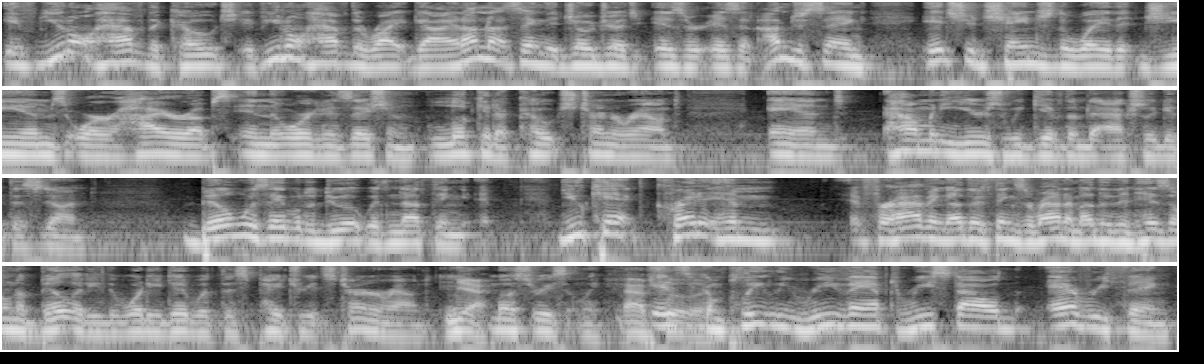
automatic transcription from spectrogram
if you don't have the coach, if you don't have the right guy, and I'm not saying that Joe Judge is or isn't, I'm just saying it should change the way that GMs or higher ups in the organization look at a coach turnaround and how many years we give them to actually get this done. Bill was able to do it with nothing. You can't credit him for having other things around him other than his own ability to what he did with this Patriots turnaround. Yeah. most recently, Absolutely. it's completely revamped, restyled everything.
